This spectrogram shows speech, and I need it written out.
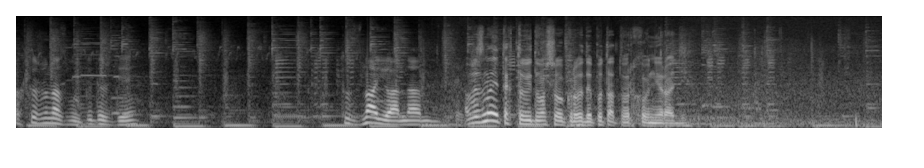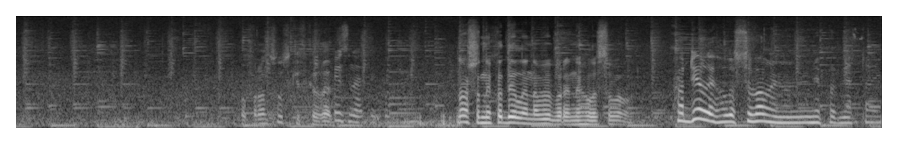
А хто ж у нас був? Підожди. Тут знаю, а на. А ви знаєте, хто від вашого округу депутат у Верховній Раді? По-французьки сказати. Ну, а що не ходили на вибори, не голосували? Ходили, голосували, але не пам'ятаю.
